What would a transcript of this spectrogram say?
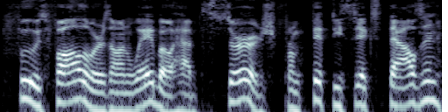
Fu's followers on Weibo have surged from 56,000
